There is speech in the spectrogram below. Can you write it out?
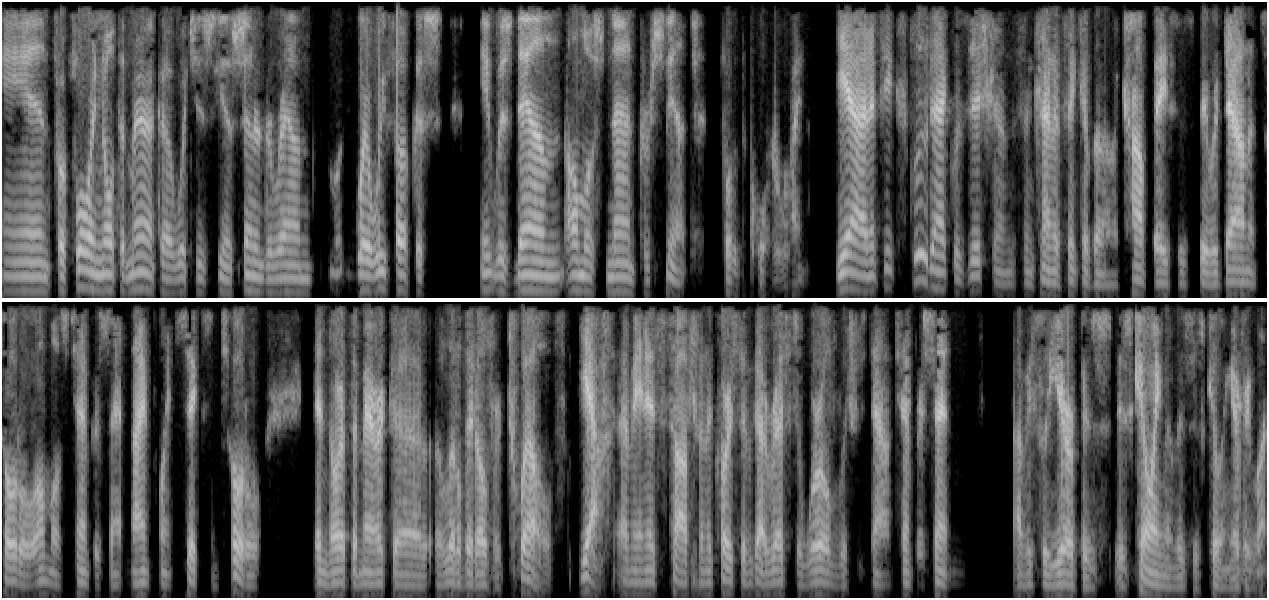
And for Flooring North America, which is, you know, centered around where we focus, it was down almost 9% for the quarter, right? Yeah, and if you exclude acquisitions and kind of think of it on a comp basis, they were down in total almost 10%, 9.6 in total. In North America, a little bit over 12. Yeah, I mean it's tough, and of course they've got rest of the world, which was down 10%. Obviously, Europe is is killing them, as is killing everyone.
